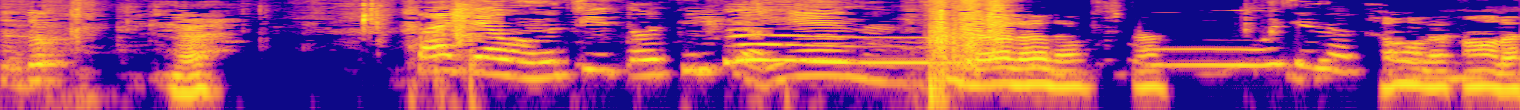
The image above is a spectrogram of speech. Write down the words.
来，快点，我们去读听小念呢。来来来来，哦，现在躺好来，躺好来。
